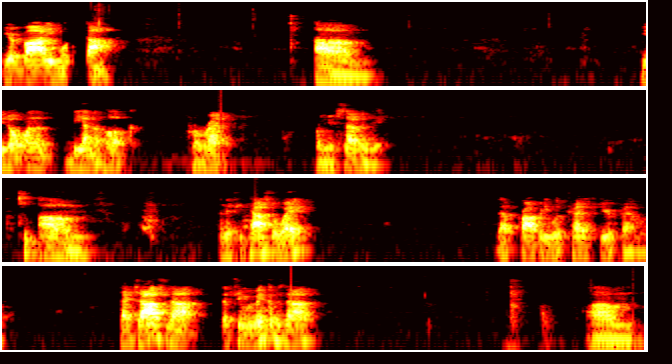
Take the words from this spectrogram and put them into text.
your body will stop. Um, you don't want to be on the hook for rent when you're 70. Um, and if you pass away, that property will transfer to your family. That job's not, that stream of income's not. Um,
